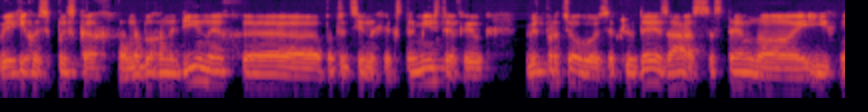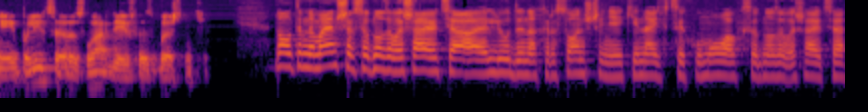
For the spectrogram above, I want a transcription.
в якихось списках неблагонадійних е, потенційних екстремістів і відпрацьовують цих людей зараз системно їхня і поліція, Росгвардія, і ФСБшники. Ну, але тим не менше, все одно залишаються люди на Херсонщині, які навіть в цих умовах все одно залишаються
